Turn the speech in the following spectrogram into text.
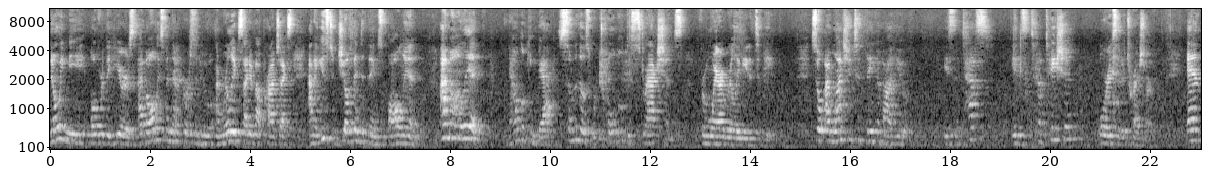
Knowing me over the years, I've always been that person who I'm really excited about projects, and I used to jump into things all in. I'm all in. Now looking back, some of those were total distractions from where I really needed to be. So I want you to think about you. Is it a test? Is it temptation? Or is it a treasure? And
